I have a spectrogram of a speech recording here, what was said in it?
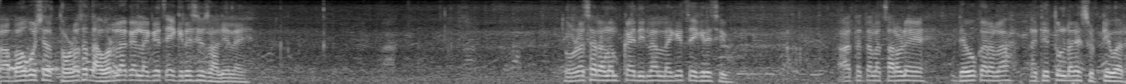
हा बघू शकता थोडासा धावरला काय लगेच एग्रेसिव्ह झालेला आहे. थोडासा रनअप काय दिला लगेच एग्रेसिव्ह आता त्याला चालवले देऊ करायला आणि तिथून डायरेक्ट सुट्टीवर.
